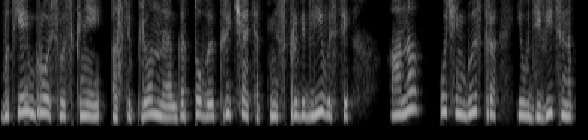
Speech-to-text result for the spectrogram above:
Вот я и бросилась к ней, ослепленная, готовая кричать от несправедливости, а она очень быстро и удивительно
